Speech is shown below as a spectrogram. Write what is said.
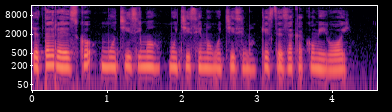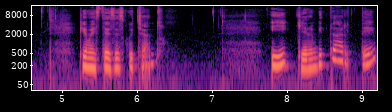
Yo te agradezco muchísimo, muchísimo, muchísimo que estés acá conmigo hoy, que me estés escuchando. Y quiero invitarte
